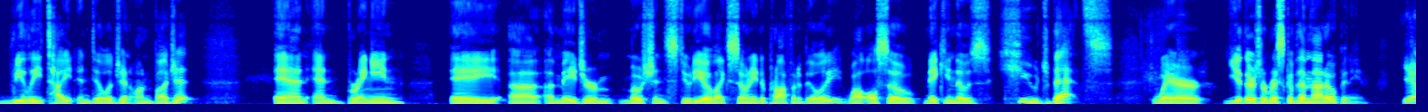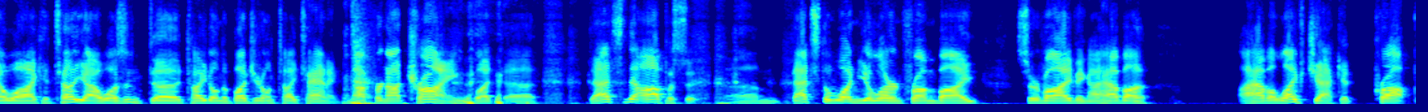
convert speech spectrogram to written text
really tight and diligent on budget, and and bringing a uh, a major motion studio like Sony to profitability while also making those huge bets where you, there's a risk of them not opening. Yeah, well, I can tell you, I wasn't uh, tight on the budget on Titanic. Not for not trying, but uh, that's the opposite. Um, that's the one you learn from by surviving. I have a I have a life jacket prop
